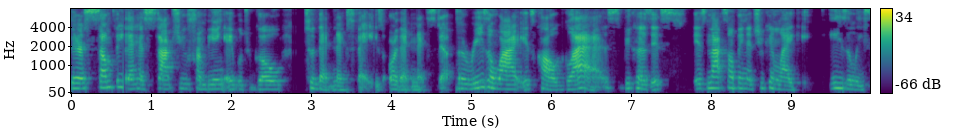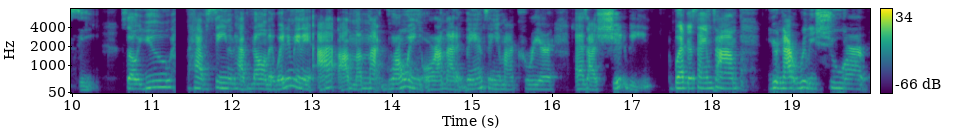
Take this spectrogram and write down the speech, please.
There's something that has stopped you from being able to go to that next phase or that next step. The reason why it's called glass because it's it's not something that you can like easily see. So you have seen and have known that wait a minute, I, I'm, I'm not growing or I'm not advancing in my career as I should be. But at the same time, you're not really sure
